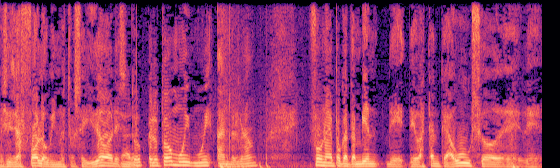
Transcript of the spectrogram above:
dice ya, following, nuestros seguidores, Claro. todo- pero todo muy, muy underground. Fue una época también de, de bastante abuso de, de,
